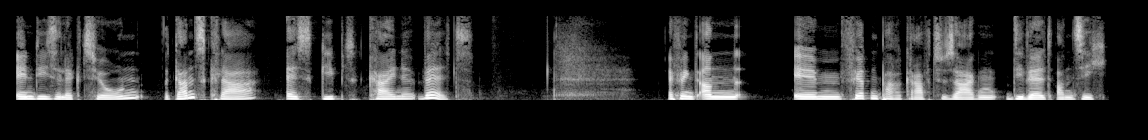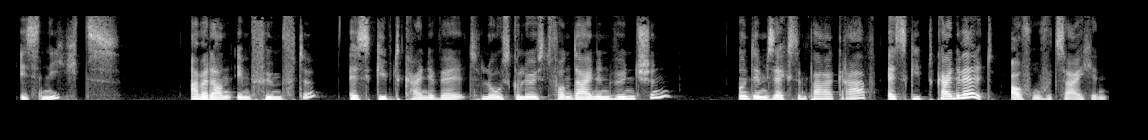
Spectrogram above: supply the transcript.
in dieser Lektion ganz klar, es gibt keine Welt. Er fängt an, im vierten Paragraph zu sagen, die Welt an sich ist nichts. Aber dann im fünften, es gibt keine Welt, losgelöst von deinen Wünschen. Und im sechsten Paragraph, es gibt keine Welt, Aufrufezeichen.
